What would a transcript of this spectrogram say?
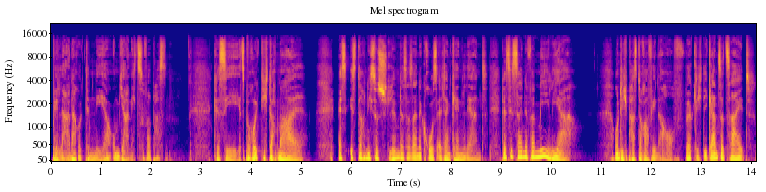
Pelana rückte näher, um ja nichts zu verpassen. Chrissy, jetzt beruhig dich doch mal. Es ist doch nicht so schlimm, dass er seine Großeltern kennenlernt. Das ist seine Familie. Und ich passe doch auf ihn auf. Wirklich die ganze Zeit.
